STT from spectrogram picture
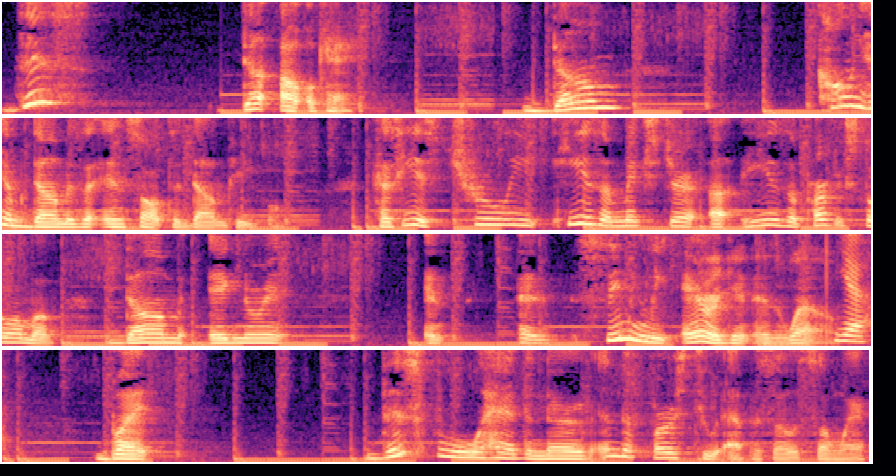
This, du- oh, okay. Dumb, calling him dumb is an insult to dumb people. Because he is truly, he is a mixture, uh, he is a perfect storm of dumb, ignorant, and, and seemingly arrogant as well. Yeah. But this fool had the nerve in the first two episodes somewhere.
